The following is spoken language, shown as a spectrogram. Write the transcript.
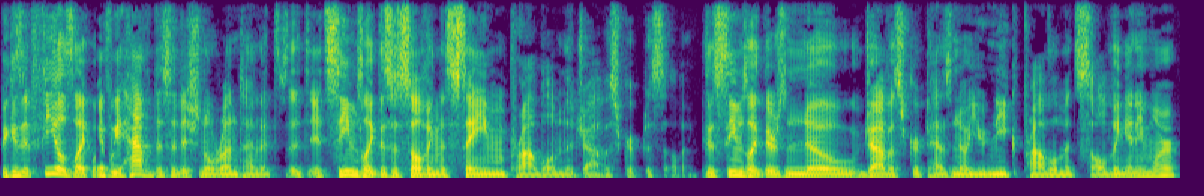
because it feels like if we have this additional runtime, it, it seems like this is solving the same problem that JavaScript is solving. This seems like there's no JavaScript has no unique problem it's solving anymore.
